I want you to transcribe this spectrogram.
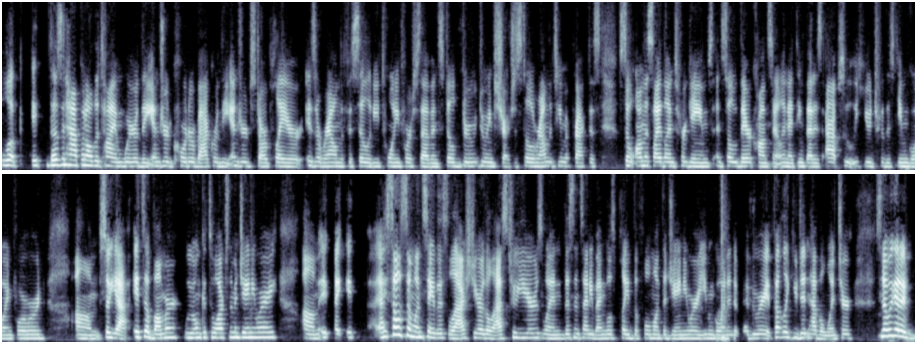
look, it doesn't happen all the time where the injured quarterback or the injured star player is around the facility 24 7, still do, doing stretches, still around the team at practice, still on the sidelines for games. And so they're constantly. And I think that is absolutely huge for this team going forward. Um, so, yeah, it's a bummer. We won't get to watch them in January. Um, it, it, I saw someone say this last year, or the last two years, when the Cincinnati Bengals played the full month of January, even going into February. It felt like you didn't have a winter. So now we got to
